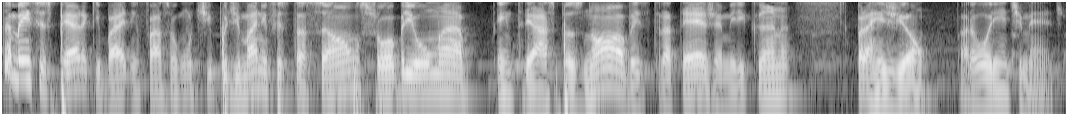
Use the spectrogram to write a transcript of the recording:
Também se espera que Biden faça algum tipo de manifestação sobre uma, entre aspas, nova estratégia americana para a região, para o Oriente Médio.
